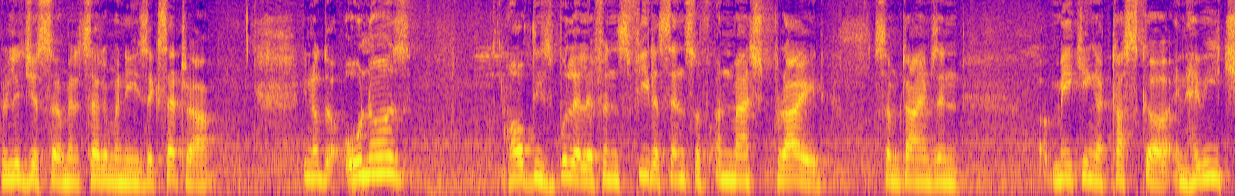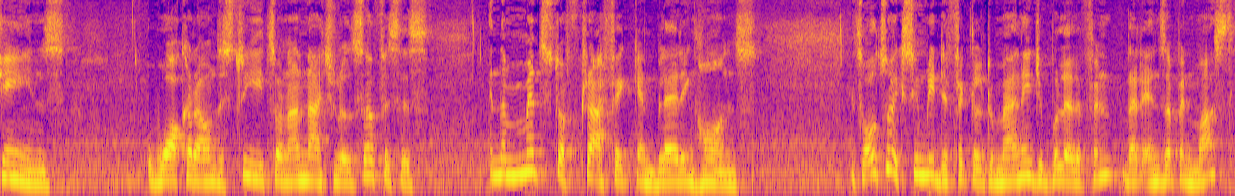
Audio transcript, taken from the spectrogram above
religious ceremonies, etc. You know, the owners of these bull elephants feel a sense of unmatched pride sometimes in uh, making a tusker in heavy chains walk around the streets on unnatural surfaces in the midst of traffic and blaring horns. It's also extremely difficult to manage a bull elephant that ends up in must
